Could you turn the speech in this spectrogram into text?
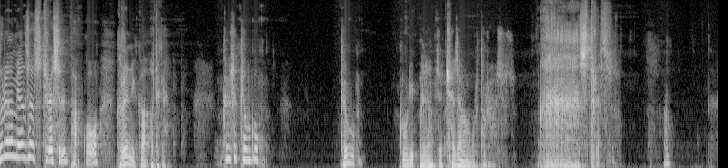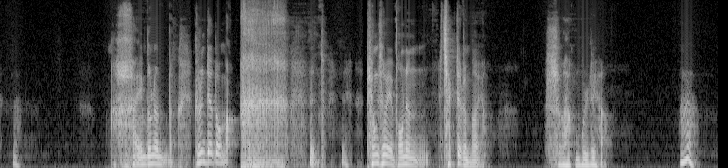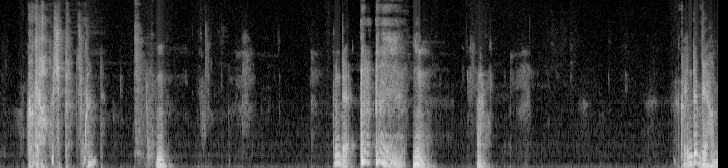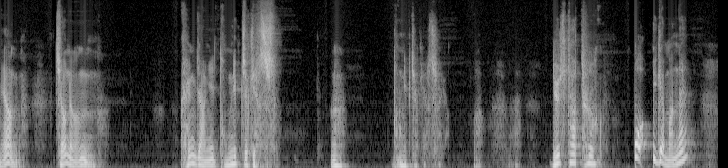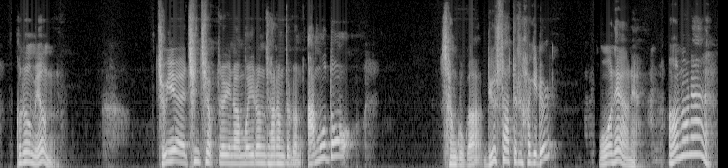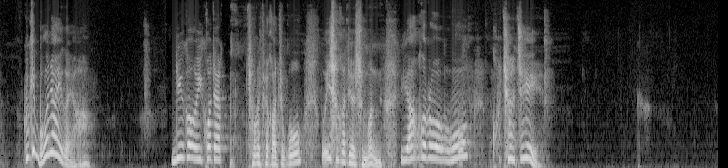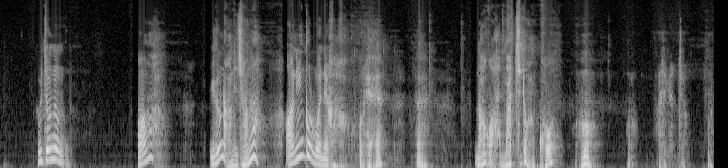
응? 그러면서 스트레스를 받고 그러니까 어떻게? 그래서 결국 결국 그 우리 외삼촌 최장암으로 돌아가셨어. 아, 스트레스. 어? 아, 이분은 막, 그런데도 막, 아, 평소에 보는 책들은 뭐예요? 수학, 물리학. 아, 그게 하고 싶어 죽었는데. 음. 근데, 음. 그런데 비하면 저는 굉장히 독립적이었어. 독립적이었어요. 어. 뉴스타트, 어, 이게 맞네? 그러면 주위의 친척들이나 뭐 이런 사람들은 아무도 상구가 뉴스타트를 하기를 원해 안 해? 안 원해. 그게 뭐냐 이거야. 네가 의과대학 졸업해가지고 의사가 되었으면 약으로 어? 고쳐야지. 그 저는 어 이건 아니잖아. 아닌 걸 왜 내가 해? 예. 나하고 안 맞지도 않고, 어, 어 아시겠죠? 어.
